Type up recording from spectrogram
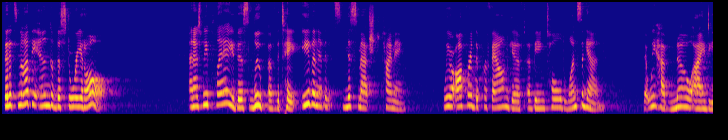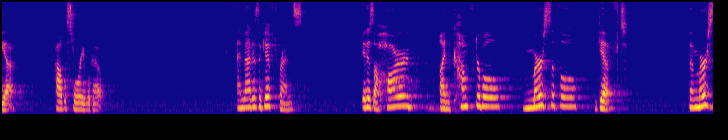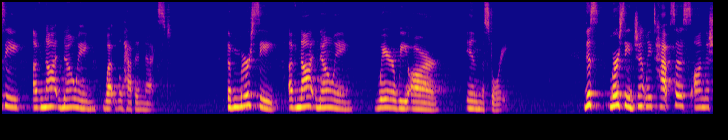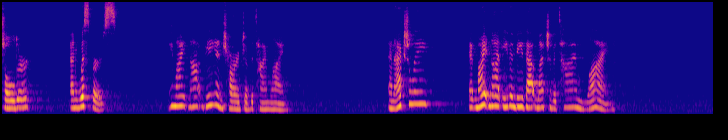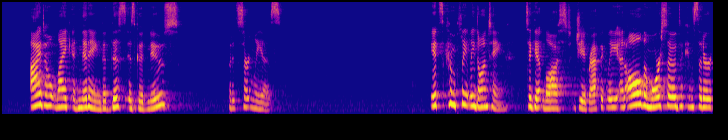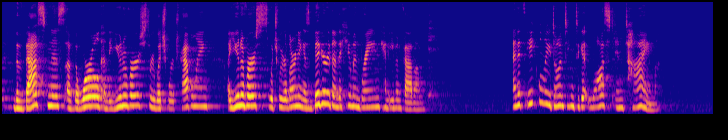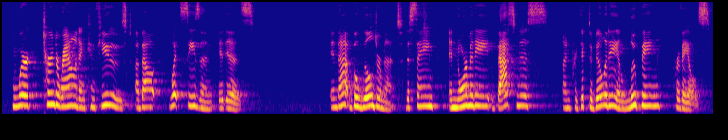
that it's not the end of the story at all. And as we play this loop of the tape, even if it's mismatched timing, we are offered the profound gift of being told once again that we have no idea how the story will go. And that is a gift, friends. It is a hard, uncomfortable, merciful gift. The mercy of not knowing what will happen next. The mercy of not knowing where we are in the story. This mercy gently taps us on the shoulder and whispers, We might not be in charge of the timeline. And actually, it might not even be that much of a timeline. I don't like admitting that this is good news, but it certainly is. It's completely daunting to get lost geographically, and all the more so to consider the vastness of the world and the universe through which we're traveling, a universe which we are learning is bigger than the human brain can even fathom. And it's equally daunting to get lost in time. When we're turned around and confused about what season it is. In that bewilderment, the same enormity, vastness, unpredictability, and looping prevails.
